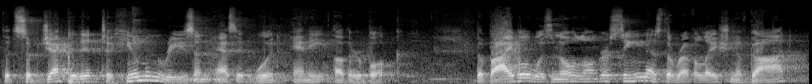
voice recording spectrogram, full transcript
that subjected it to human reason as it would any other book. The Bible was no longer seen as the revelation of God,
